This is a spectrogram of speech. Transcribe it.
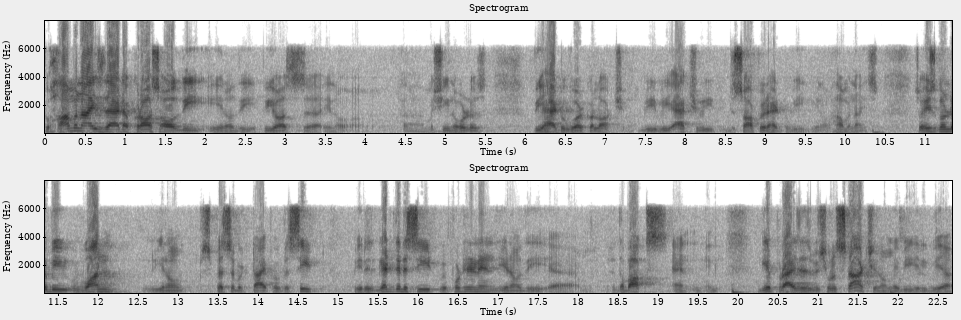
To harmonize that across all the, you know, the POS, uh, you know, uh, machine holders, we had to work a lot. You know. We, we actually, the software had to be, you know, harmonized. So it's going to be one, you know, specific type of receipt. We get the receipt, we put it in, you know, the, uh, the box and, and give prizes which will start, you know, maybe it'll be a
